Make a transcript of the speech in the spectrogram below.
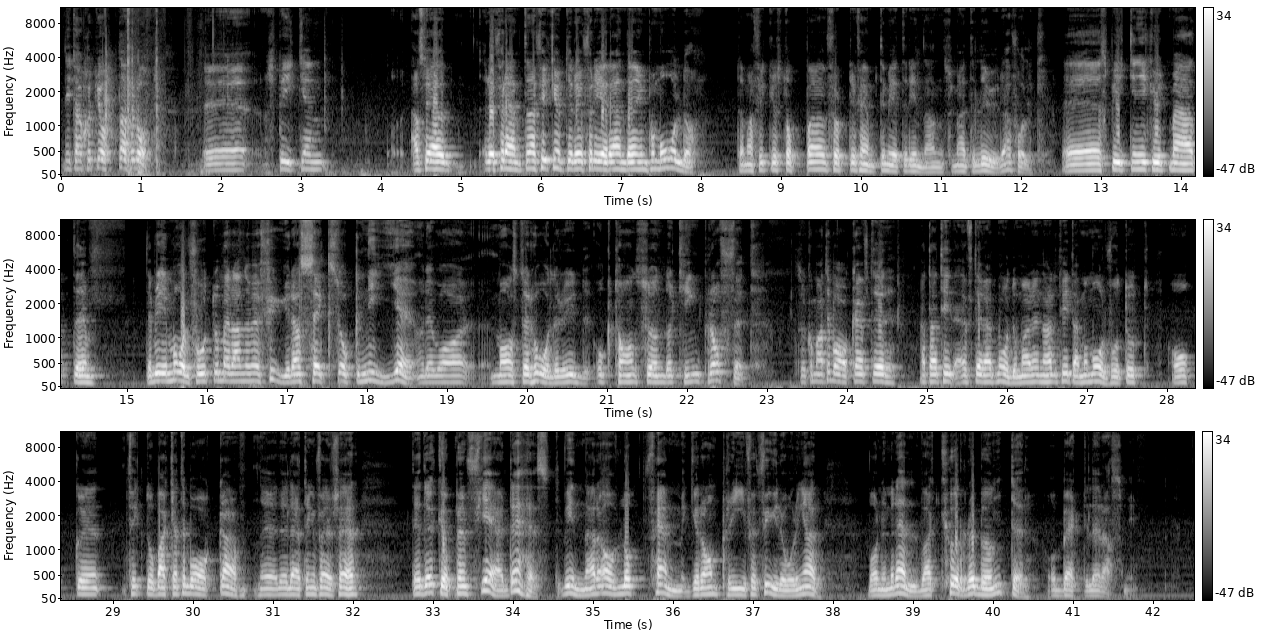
1978, förlåt. Eh, spiken... Alltså jag, referenterna fick ju inte referera ända in på mål då. Utan man fick ju stoppa 40-50 meter innan så man inte lurar folk. Eh, spiken gick ut med att... Eh, det blir målfoto mellan nummer 4, 6 och 9. Och det var Master Håleryd, Oktan Sund och King Profit. Så kom han tillbaka efter att, efter att måldomaren hade tittat på målfotot. Och eh, fick då backa tillbaka. Eh, det lät ungefär så här. Det dök upp en fjärde häst. Vinnare av lopp 5 Grand Prix för fyraåringar. Var nummer 11 Kurre Bunter och Bertil Erasmi.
